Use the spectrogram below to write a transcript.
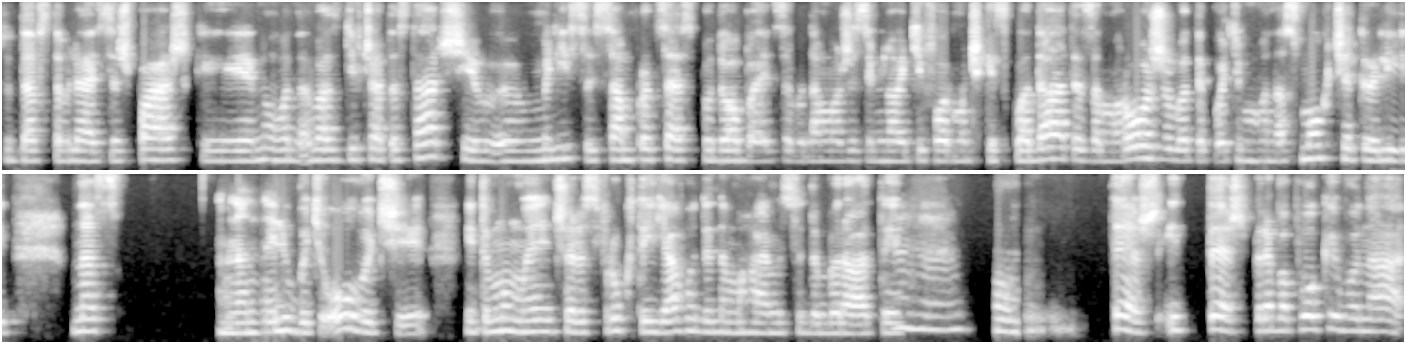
Туди вставляються шпажки. Ну, у вас дівчата старші, е, Мелісі сам процес подобається. Вона може зі мною ті формочки складати, заморожувати, потім вона смокче той лід. У нас вона не любить овочі, і тому ми через фрукти і ягоди намагаємося добирати. Ну, Теж і теж треба, поки вона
